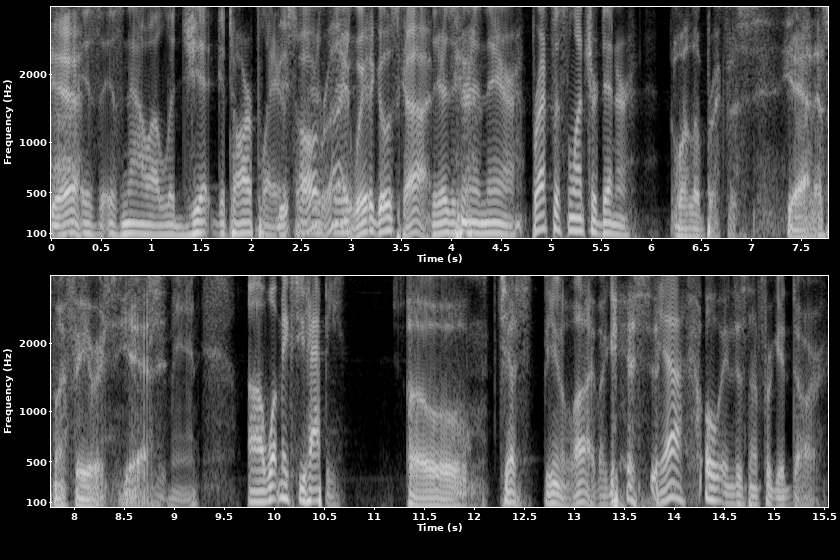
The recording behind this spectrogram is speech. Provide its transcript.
uh, Yeah. is is now a legit guitar player. So All right, way to go, Scott. there's a grin in there. Breakfast, lunch, or dinner, Oh, I love breakfast. Yeah, that's my favorite. Yes. man. Uh, what makes you happy? Oh, just being alive, I guess. Yeah. oh, and let's not forget Dar.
